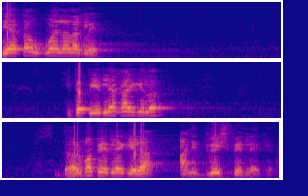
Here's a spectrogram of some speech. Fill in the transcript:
ते आता उगवायला लागले. इथं पेरल्या काय गेलं? धर्म पेरल्या गेला आणि द्वेष पेरल्या गेला.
